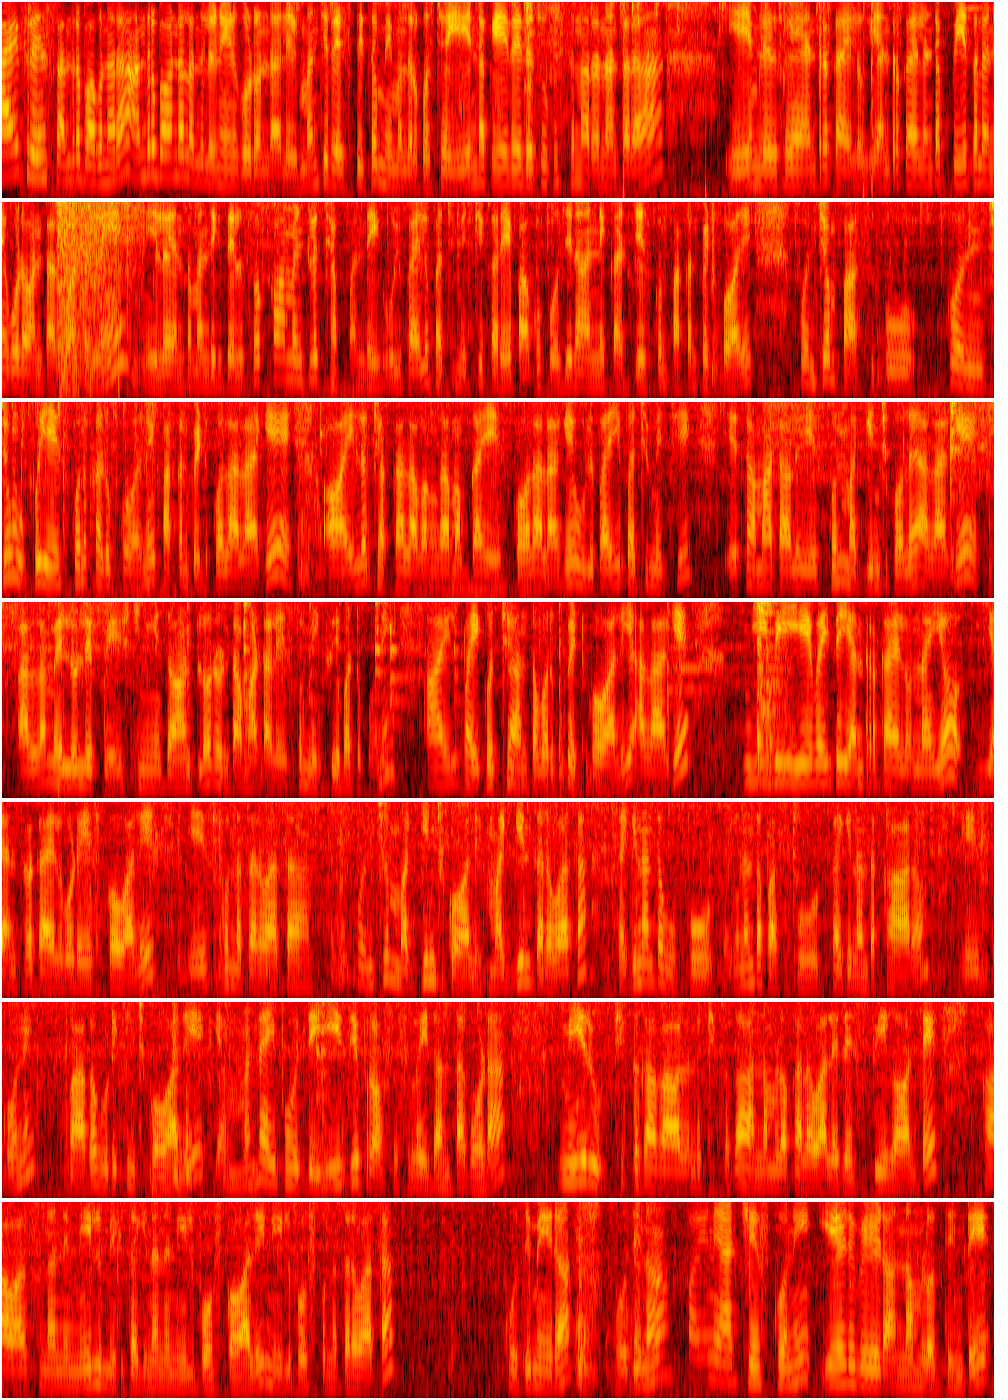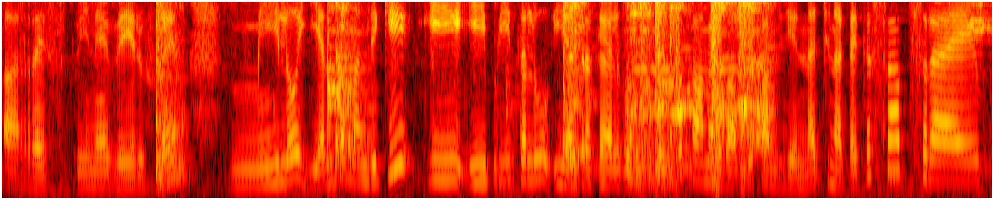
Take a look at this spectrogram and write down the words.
Hi friends అందరూ బాగున్నారా? అందరూ బాగుండాలి అందులో నేను కూడా ఉండాలి. మంచి రెసిపీతో మీ ముందరకు వచ్చాయి ఏంటక ఏదేదో చూపిస్తున్నారని అంటారా? ఏం లేదు ఫ్రెండ్, ఎండ్రకాయలు. ఎండ్రకాయలు అంటే పీతలని కూడా అంటారు వాటిని మీలో ఎంతమందికి తెలుసో కామెంట్లో చెప్పండి. ఉల్లిపాయలు పచ్చిమిర్చి కరివేపాకు పుదీనా అన్ని కట్ చేసుకొని పక్కన పెట్టుకోవాలి. కొంచెం పసుపు కొంచెం ఉప్పు వేసుకొని కడుక్కొని పక్కన పెట్టుకోవాలి. అలాగే ఆయిల్లో చెక్క లవంగా మొగ్గ వేసుకోవాలి. అలాగే ఉల్లిపాయ పచ్చిమిర్చి టమాటాలు వేసుకొని మగ్గించుకోవాలి. అలాగే అల్లం వెల్లుల్లి పేస్ట్ని దాంట్లో రెండు టమాటాలు వేసుకొని మిక్సీ పట్టుకొని ఆయిల్ పైకి వచ్చేంత అంతవరకు పెట్టుకోవాలి. అలాగే ఇవి ఏవైతే ఎండ్రకాయలు ఉన్నాయో ఈ ఎండ్రకాయలు కూడా వేసుకోవాలి. వేసుకున్న తర్వాత కొంచెం మగ్గించుకోవాలి. మగ్గిన తర్వాత తగినంత ఉప్పు తగినంత పసుపు తగినంత కారం వేసుకొని బాగా ఉడికించుకోవాలి. ఎమ్మని అయిపోద్ది. ఈజీ ప్రాసెస్లో ఇదంతా కూడా. మీరు చిక్కగా కావాలంటే చిక్కగా అన్నంలో కలవాలి. రెసిపీగా అంటే కావాల్సినన్ని నీళ్ళు మీకు తగినన్ని నీళ్ళు పోసుకోవాలి. నీళ్ళు పోసుకున్న తర్వాత కొత్తిమీర పుదీనా పైన యాడ్ చేసుకొని ఏడు వేడి అన్నంలో తింటే ఆ రెసిపీనే వేరు ఫ్రెండ్ మీలో ఎంతమందికి ఈ ఈ పీతలు ఈ ఎండ్రకాయల గురించి తెలుసు కామెంట్ బాక్స్లో కామెంట్ చేయండి. నచ్చినట్టయితే సబ్స్క్రైబ్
